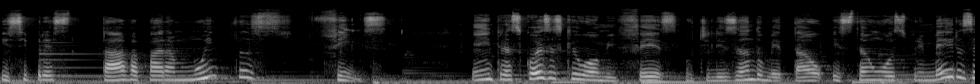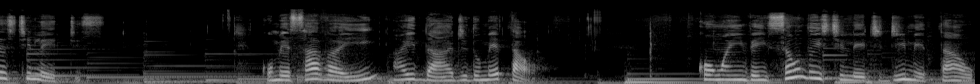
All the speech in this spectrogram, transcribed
e se prestava para muitos fins. Entre as coisas que o homem fez utilizando o metal estão os primeiros estiletes. Começava aí a idade do metal. Com a invenção do estilete de metal,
